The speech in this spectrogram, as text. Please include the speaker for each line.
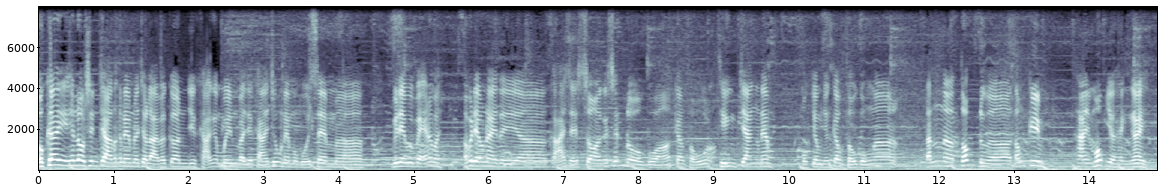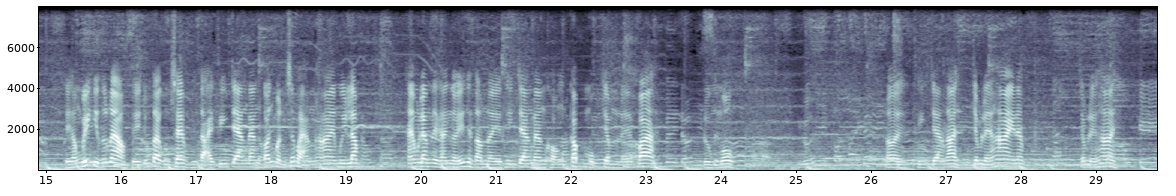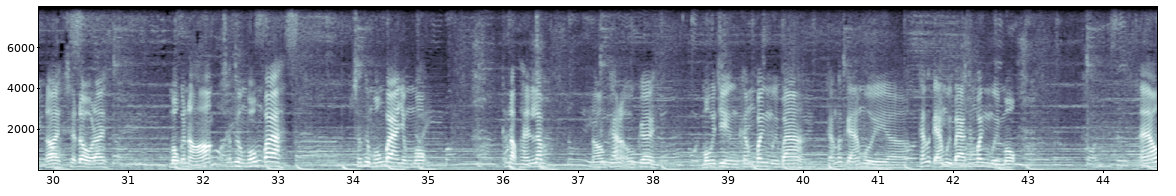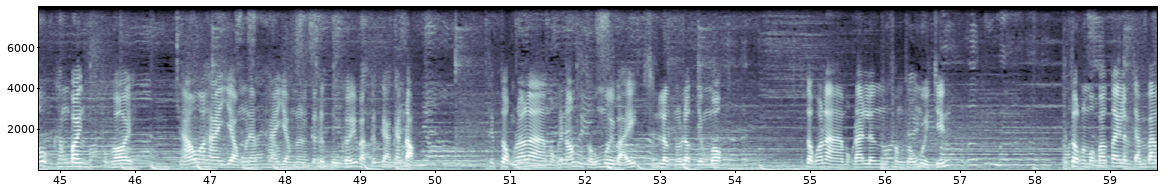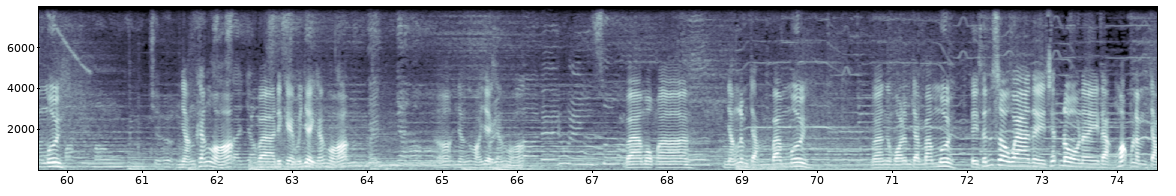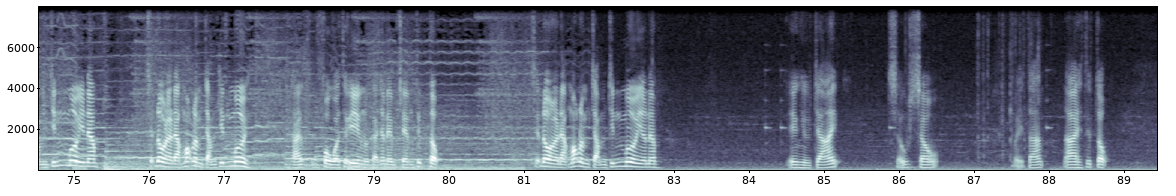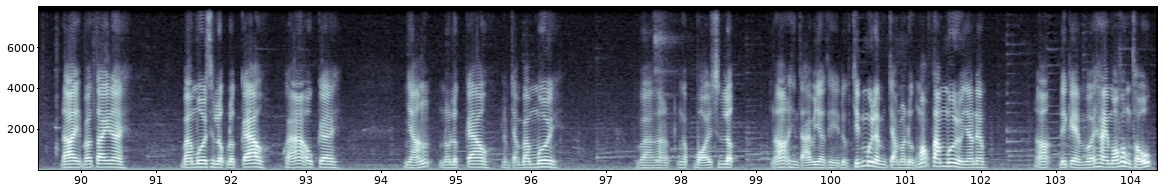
Speaker 1: Ok, hello xin chào tất cả anh em đã trở lại với kênh Dương Khải Gaming và Dương Khải chúc anh em một buổi xem uh, video vui vẻ đó mày. Ở video này thì uh, Khải sẽ soi cái set đồ của cao thủ Thiên Trang anh em, một trong những cao thủ cũng uh, đánh uh, top đường uh, Tống Kim 21 giờ hàng ngày. Thì không biết như thế nào thì chúng ta cùng xem. Hiện tại Thiên Trang đang có mình xếp hạng 25. 25 thì Khải nghĩ thì tầm này Thiên Trang đang khoảng cấp 103 đường môn. Rồi, Thiên Trang đây, 102 anh em. 102 rồi, sẽ đồ đây. Một cái nỏ sát thương 43 sát thương 43 dòng 1 kháng độc 25 nó khá là ok. Một cái chiền kháng banh 13 kháng tất cả 10 ờ, kháng tất cả 13 kháng banh 11 áo kháng banh, phục hồi. Áo hai dòng anh em hai dòng là kích được vũ khí và kích cả kháng độc. Tiếp tục đó là một cái nón phòng thủ 17 sinh lực nỗ lực dòng 1 tiếp tục đó là một đai lưng phòng thủ 19 Tiếp tục là một bao tay 530 Nhận kháng hỏa Và đi kèm với giày kháng hỏa. Đó, nhận hỏa giày kháng hỏa. Và một à, nhẫn 530 Và người bò 530 Thì tính sơ qua thì set đồ này đạt mốc 590 năm Set đồ này đạt mốc 590 Khải phù qua Thứ Yên rồi cả cho anh em xem tiếp tục. Set đồ này đạt mốc 590 nha anh em. Yên hiệu trái 66 78 đây, tiếp tục. Đây, bao tay này. 30 sinh lực lực cao, khá ok. Nhẫn, nỗ lực cao 530 và ngập bội sinh lực. Đó, hiện tại bây giờ thì được 95 là được móc 80 rồi nha anh em. Đó, đi kèm với hai món phòng thủ.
